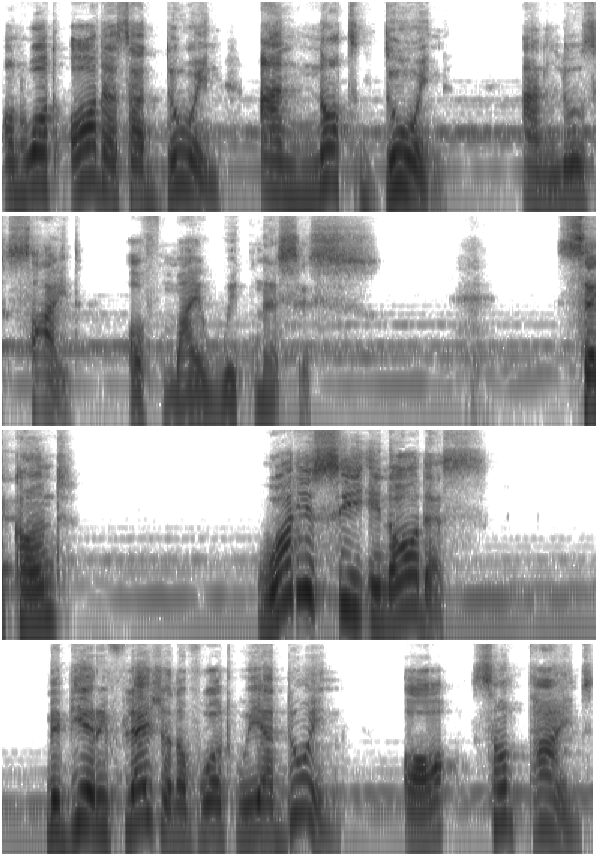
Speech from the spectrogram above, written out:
on what others are doing and not doing and lose sight of my weaknesses. Second, what you see in others may be a reflection of what we are doing, or sometimes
